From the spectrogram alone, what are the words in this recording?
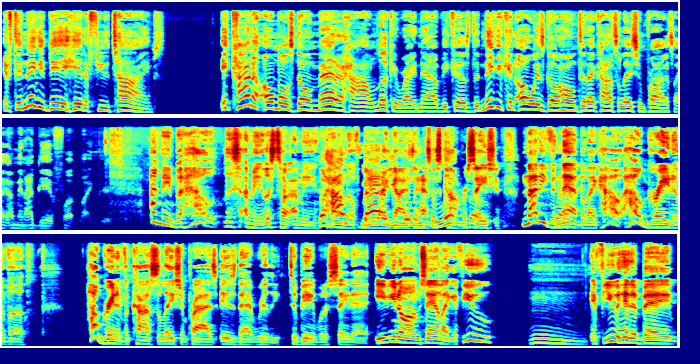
if the nigga did hit a few times, it kind of almost don't matter how I'm looking right now because the nigga can always go home to that consolation prize. Like, I mean, I did fuck like. I mean, but how? Let's. I mean, let's talk. I mean, But I don't know if we're the right guys to have to this look, though? conversation. Not even Right. that, but like how how great of a how great of a consolation prize is that really to be able to say that? You you know what I'm saying? Like if you Mm. if you hit a babe,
